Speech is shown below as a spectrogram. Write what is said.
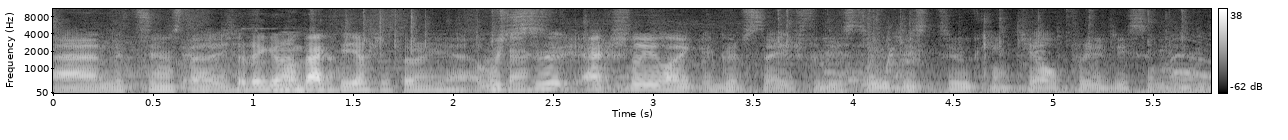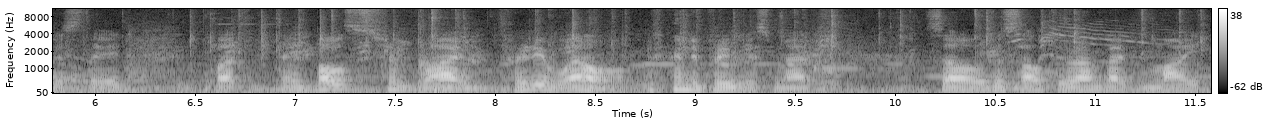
And it seems that So they're going back to Yoshi story. yeah, which Okay. is actually like a good stage for these two. These two can kill pretty decently in this stage, but they both survived pretty well in the previous match. So the salty roundback might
